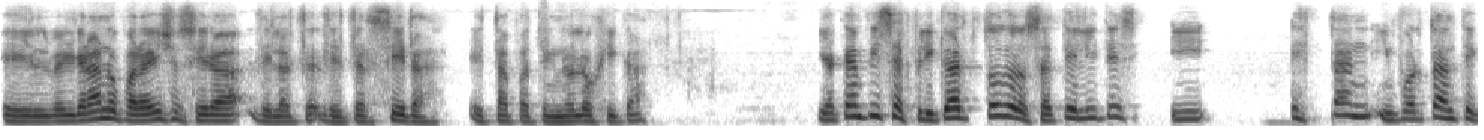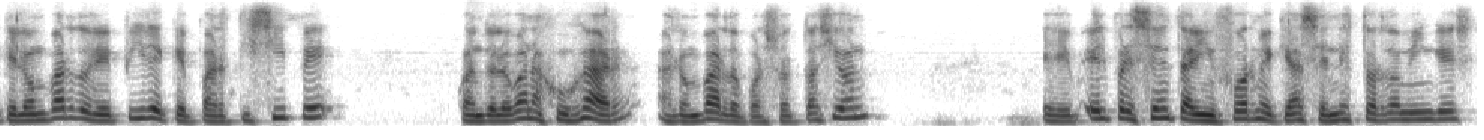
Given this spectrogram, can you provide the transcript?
el Belgrano para ellos era de la tercera etapa tecnológica. Y acá empieza a explicar todos los satélites y es tan importante que Lombardo le pide que participe cuando lo van a juzgar a Lombardo por su actuación. Eh, él presenta el informe que hace Néstor Domínguez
